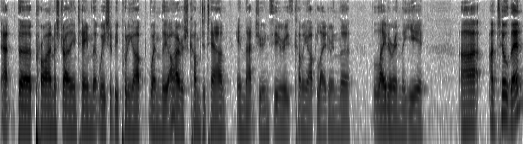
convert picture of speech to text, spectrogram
at the prime Australian team that we should be putting up when the Irish come to town in that June series coming up later in the later in the year. Uh, until then,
